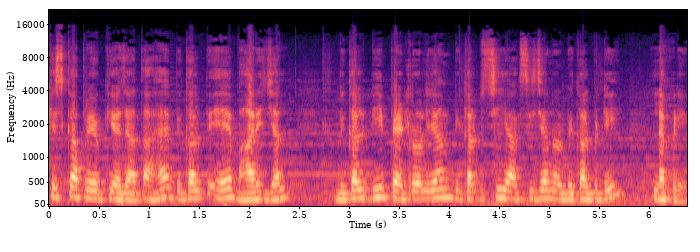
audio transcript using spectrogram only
किसका प्रयोग किया जाता है? विकल्प ए, भारी जल, विकल्प बी, पेट्रोलियम, विकल्प सी, ऑक्सीजन और विकल्प डी, लकड़ी।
